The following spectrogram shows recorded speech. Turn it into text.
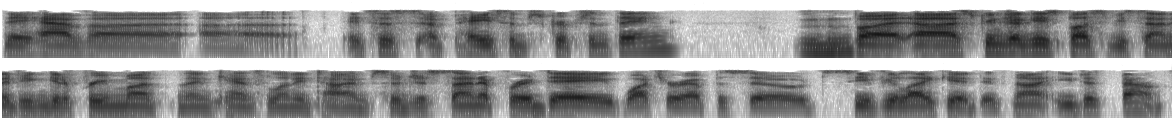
they have a, a it's a pay subscription thing. Mhm. But uh, Screen Junkies Plus, if you sign up, you can get a free month and then cancel anytime. So just sign up for a day, watch our episode, see if you like it. If not, you just bounce.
